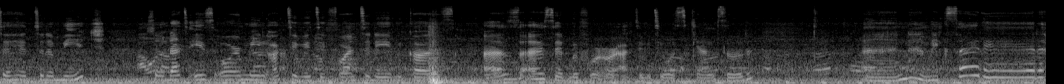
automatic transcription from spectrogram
to head to the beach. So that is our main activity for today because as i said before our activity was cancelled. And i'm excited.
